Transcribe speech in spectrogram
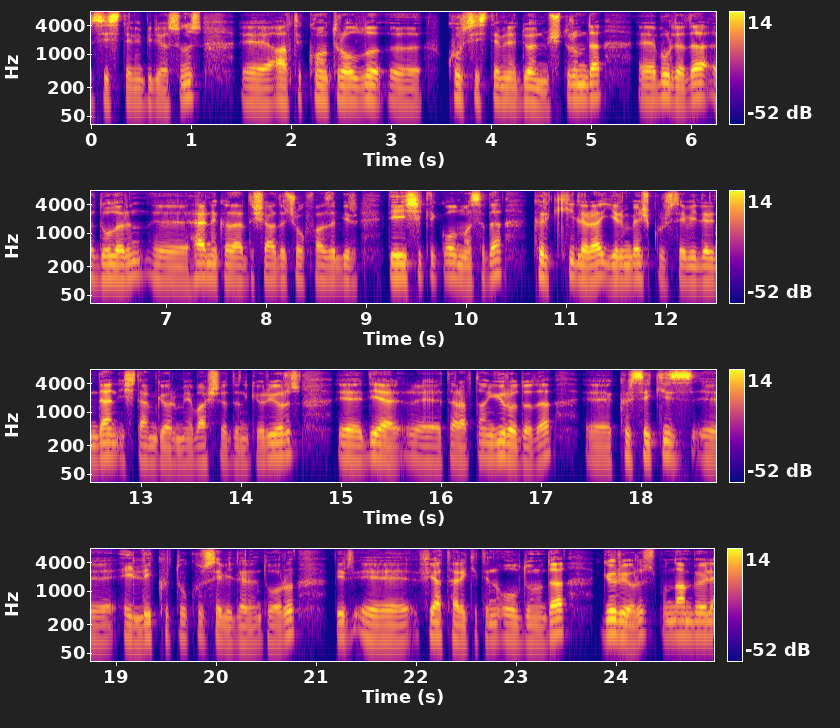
sistemi biliyorsunuz. E, Artık kontrollü e, kur sistemine dönmüş durumda. E, Burada da doların e, her ne kadar dışarıda çok fazla bir değişiklik olmasa da 42 lira 25 kuruş seviyelerinden işlem görmeye başladığını görüyoruz. E, Diğer e, taraftan Euro'da da e, 48-50-49 seviyelerine doğru bir e, fiyat hareketinin olduğunu da görüyoruz. Bundan böyle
